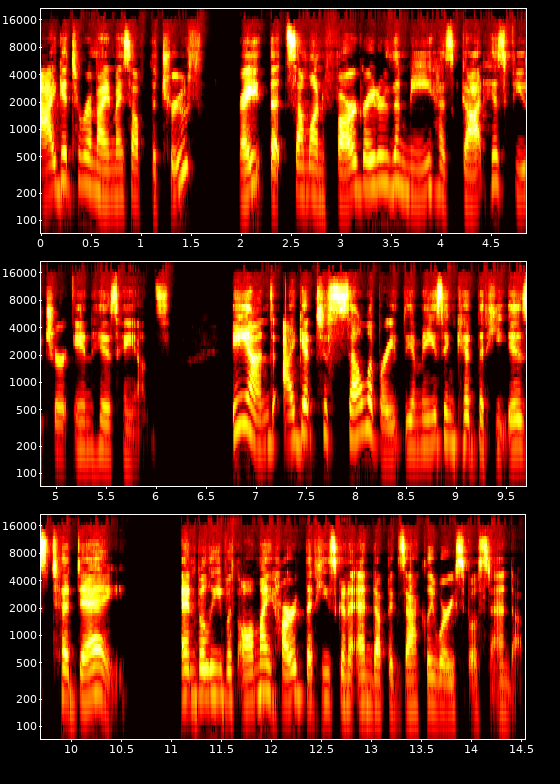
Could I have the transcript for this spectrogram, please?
I get to remind myself the truth, right? That someone far greater than me has got his future in his hands. And I get to celebrate the amazing kid that he is today and believe with all my heart that he's going to end up exactly where he's supposed to end up.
